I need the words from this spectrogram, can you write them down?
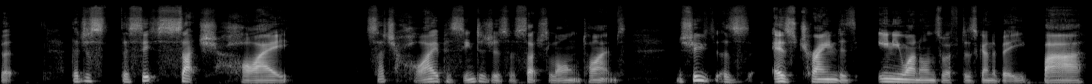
but they're just they're such high, such high percentages for such long times. And she is as trained as anyone on Zwift is going to be, bar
